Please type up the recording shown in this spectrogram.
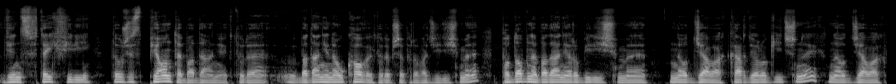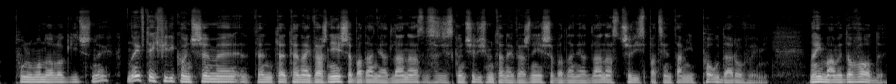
Więc w tej chwili to już jest piąte badanie, które, badanie naukowe, które przeprowadziliśmy. Podobne badania robiliśmy na oddziałach kardiologicznych, na oddziałach pulmonologicznych. No i w tej chwili kończymy ten, te, te najważniejsze badania dla nas. W zasadzie skończyliśmy te najważniejsze badania dla nas, czyli z pacjentami poudarowymi. No i mamy dowody.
